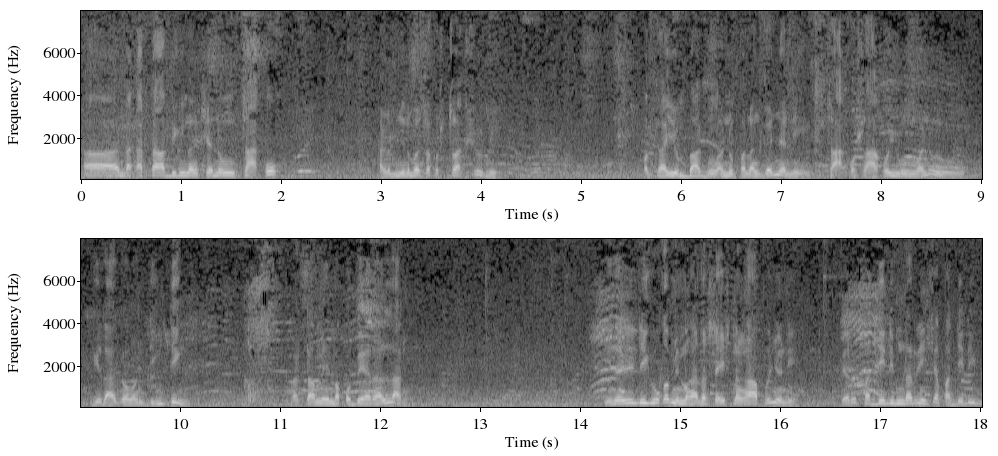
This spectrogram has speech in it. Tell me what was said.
ah, nakatabing lang siya nung sako. Alam niyo naman sa construction eh pagka yung bagong ano palang ganyan eh, sako-sako yung ano, ginagawang dingding. Basta may makuberal lang. Inaliligo kami, mga alas 6 ng hapon yun eh. Pero padilim na rin siya, padilim.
